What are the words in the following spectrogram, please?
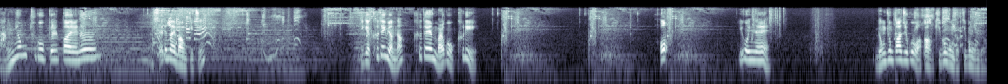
망령투구 낄 바에는 세레나의 마음 끼지 이게 크뎀이었나? 크뎀 말고 크리 어? 이거 있네 명중 빠지고 아까 기본 공격 기본 공격.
